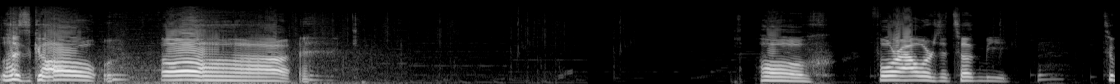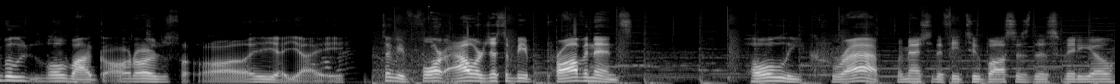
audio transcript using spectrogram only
Let's go! Oh! Oh, four hours it took me to believe. Oh my god, I'm so. Oh, yeah, yeah. It took me four hours just to be Providence. Holy crap. We managed to defeat two bosses this video.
